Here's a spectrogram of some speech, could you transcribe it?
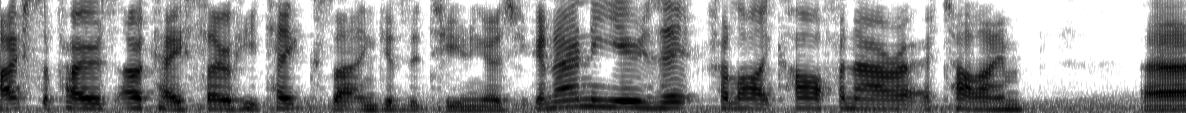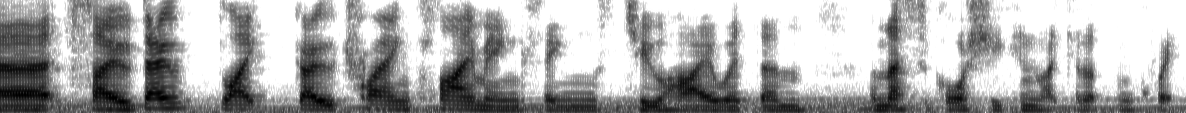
I suppose. Okay, so he takes that and gives it to you, and he goes, "You can only use it for like half an hour at a time. Uh, so don't like go trying climbing things too high with them, unless of course you can like get up them quick,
